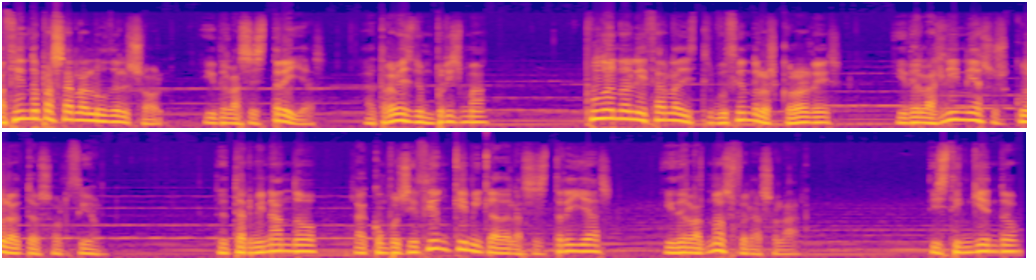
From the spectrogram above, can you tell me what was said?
Haciendo pasar la luz del Sol y de las estrellas a través de un prisma, pudo analizar la distribución de los colores y de las líneas oscuras de absorción, determinando la composición química de las estrellas y de la atmósfera solar, distinguiendo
